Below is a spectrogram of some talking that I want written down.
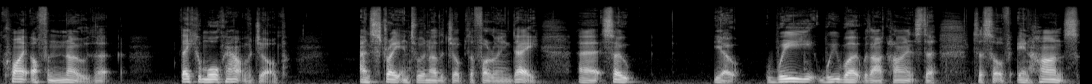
quite often know that they can walk out of a job and straight into another job the following day. Uh, so, you know, we we work with our clients to to sort of enhance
